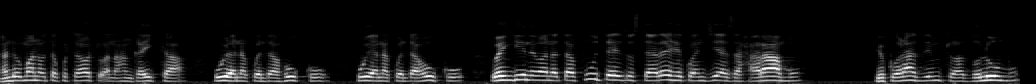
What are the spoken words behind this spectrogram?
Na ndio maana utakuta watu wanahangaika huyu anakwenda huku huyu anakwenda huku. Wengine wanatafuta hizo starehe kwa njia za haramu yuko radhi mtu adhulumu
